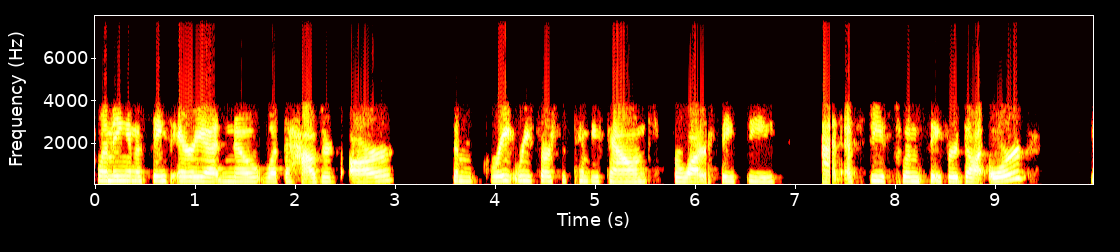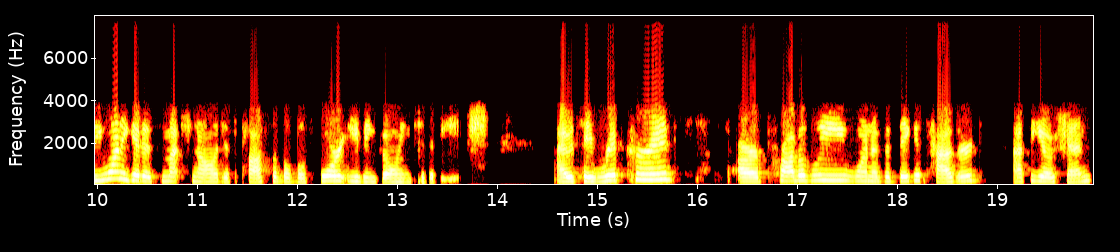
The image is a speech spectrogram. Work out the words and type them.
swimming in a safe area. And know what the hazards are. Some great resources can be found for water safety at sdswimsafer.org. So you want to get as much knowledge as possible before even going to the beach. I would say rip currents are probably one of the biggest hazards at the ocean.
